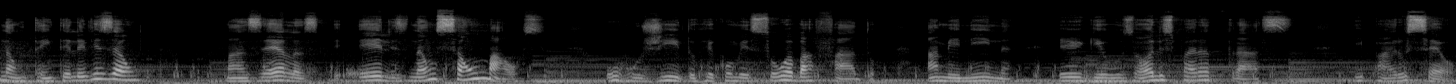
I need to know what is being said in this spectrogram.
não tem televisão. Mas elas, eles não são maus. O rugido recomeçou abafado. A menina ergueu os olhos para trás e para o céu.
